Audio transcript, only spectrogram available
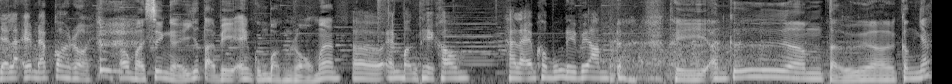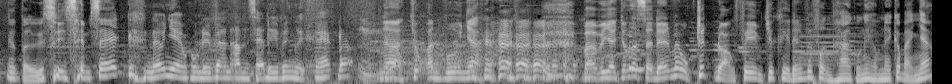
vậy là em đã coi rồi. Không phải suy nghĩ chứ tại vì em cũng bận rộn á anh. Ờ em bận thiệt không hay là em không muốn đi với anh? Thì anh cứ um, tự uh, cân nhắc tự suy xem xét. Nếu như em không đi với anh anh sẽ đi với người khác đó. Nha chúc anh vui nha. Và bây giờ chúng ta sẽ đến với một trích đoạn phim trước khi đến với phần 2 của ngày hôm nay các bạn nhé.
